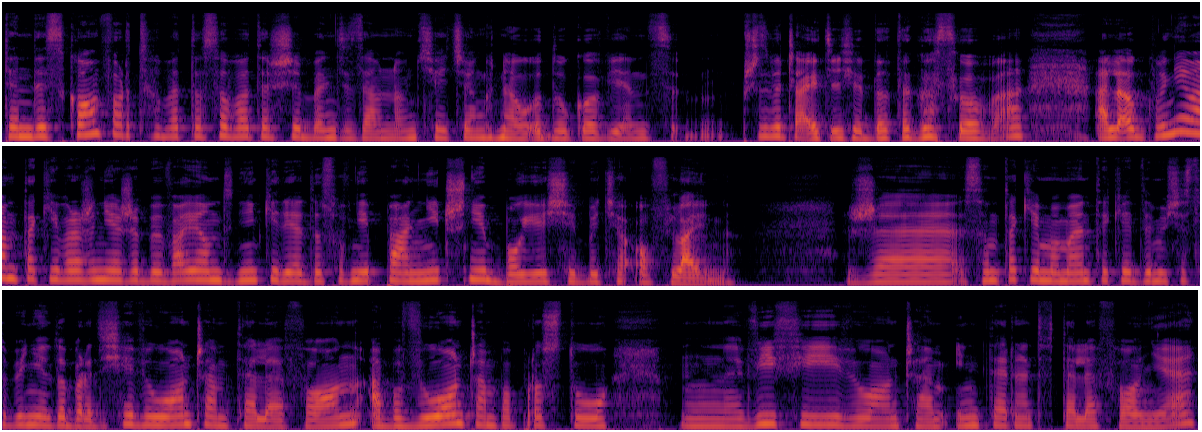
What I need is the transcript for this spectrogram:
ten dyskomfort, chyba to słowo też się będzie za mną dzisiaj ciągnęło długo, więc przyzwyczajcie się do tego słowa. Ale ogólnie mam takie wrażenie, że bywają dni, kiedy ja dosłownie panicznie boję się bycia offline że są takie momenty, kiedy myślę sobie, nie dobra, dzisiaj wyłączam telefon, albo wyłączam po prostu mm, Wi-Fi, wyłączam internet w telefonie,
